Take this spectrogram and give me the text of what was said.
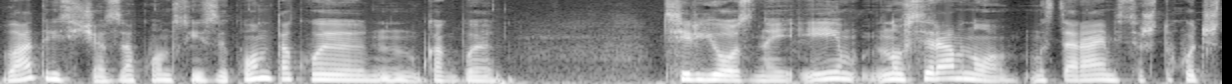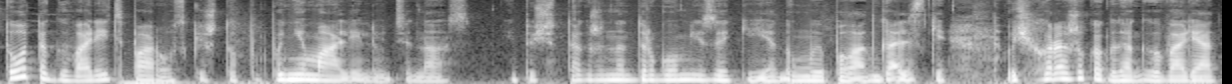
в Латвии, сейчас закон с языком такой, как бы серьезный. И, но все равно мы стараемся, что хоть что-то говорить по-русски, чтобы понимали люди нас. И точно так же на другом языке, я думаю, по-латгальски. Очень хорошо, когда говорят.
